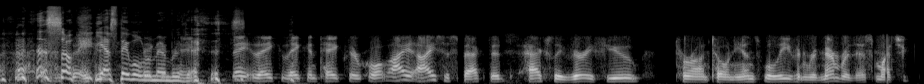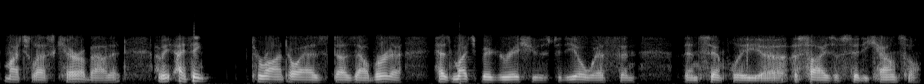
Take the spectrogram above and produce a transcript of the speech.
so they yes, they will they remember take, this. they they they can take their. Well, I I suspect that actually very few Torontonians will even remember this, much much less care about it. I mean, I think Toronto, as does Alberta, has much bigger issues to deal with than than simply uh, the size of city council.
